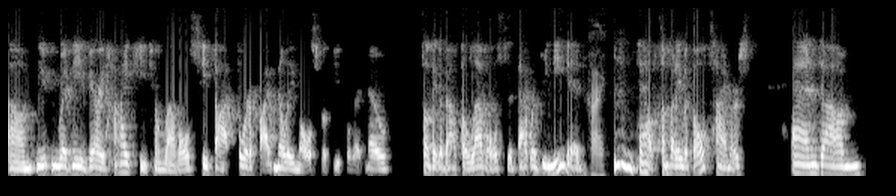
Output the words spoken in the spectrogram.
Um, you, you, would need very high ketone levels. He thought four to five millimoles for people that know something about the levels that that would be needed to help somebody with Alzheimer's. And um,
